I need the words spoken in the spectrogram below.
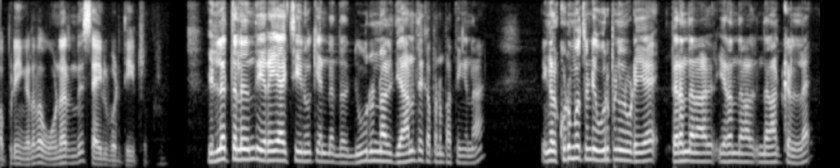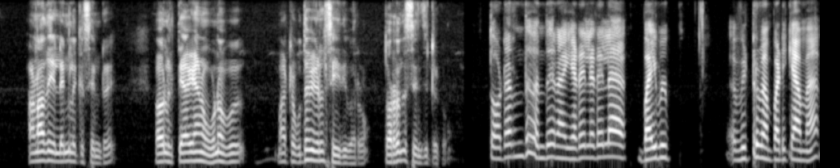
அப்படிங்கிறத உணர்ந்து செயல்படுத்திக்கிட்டு இருக்கிறோம். இல்லத்திலிருந்து இரையாட்சியை நோக்கி என்ற அந்த நூறு நாள் தியானத்துக்கு அப்புறம் பார்த்தீங்கன்னா எங்கள் குடும்பத்தினுடைய உறுப்பினர்களுடைய பிறந்த நாள் இறந்த நாள் இந்த நாட்களில் அனாதை இல்லங்களுக்கு சென்று அவர்களுக்கு தேவையான உணவு மற்ற உதவிகள் செய்து வர்றோம். தொடர்ந்து செஞ்சிட்ருக்கோம். தொடர்ந்து வந்து நான் இடையில இடையில பைபிள் விட்டுருவேன் படிக்காமல்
